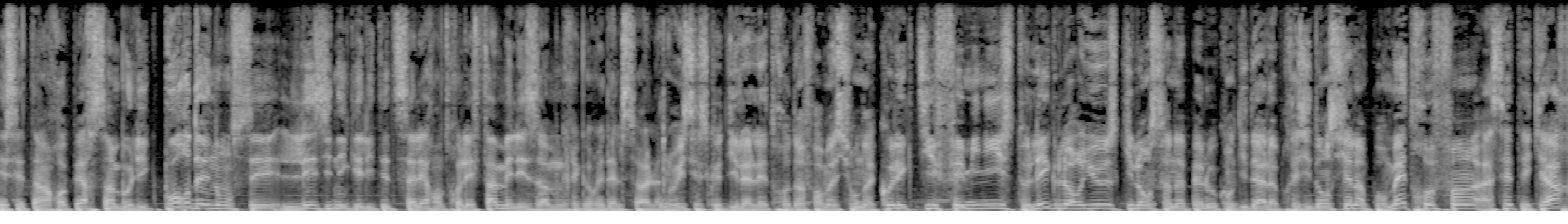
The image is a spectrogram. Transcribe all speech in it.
Et c'est un repère symbolique pour dénoncer les inégalités de salaire entre les femmes et les hommes, Grégory Delsol. Oui, c'est ce que dit la lettre d'information d'un collectif féministe, Les Glorieuses, qui lance un appel aux candidats à la présidentielle hein, pour mettre fin à cet écart.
